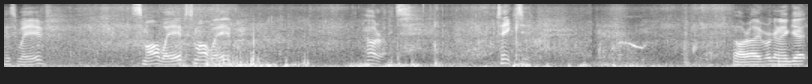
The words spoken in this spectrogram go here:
This wave, small wave, small wave. All right, take two. All right, we're gonna get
